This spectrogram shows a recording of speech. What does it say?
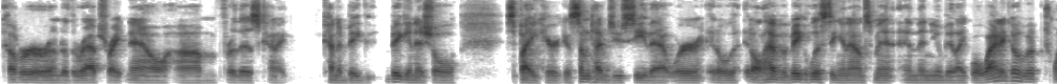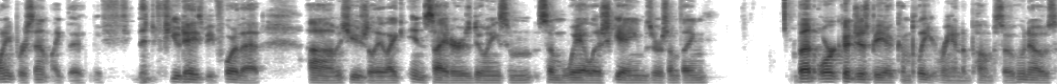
cover or under the wraps right now um, for this kind of kind of big big initial spike here. Because sometimes you see that where it'll it'll have a big listing announcement and then you'll be like well why did it go up 20% like the, the few days before that? Um, it's usually like insiders doing some some whalish games or something but or could just be a complete random pump. So who knows?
